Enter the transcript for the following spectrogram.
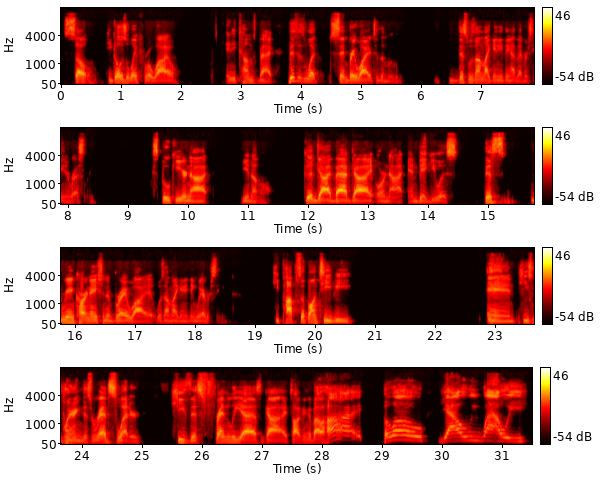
So he goes away for a while and he comes back. This is what sent Bray Wyatt to the moon. This was unlike anything I've ever seen in wrestling. Spooky or not, you know, good guy, bad guy or not, ambiguous. This reincarnation of Bray Wyatt was unlike anything we ever seen. He pops up on TV and he's wearing this red sweater he's this friendly ass guy talking about hi hello yowie wowie.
